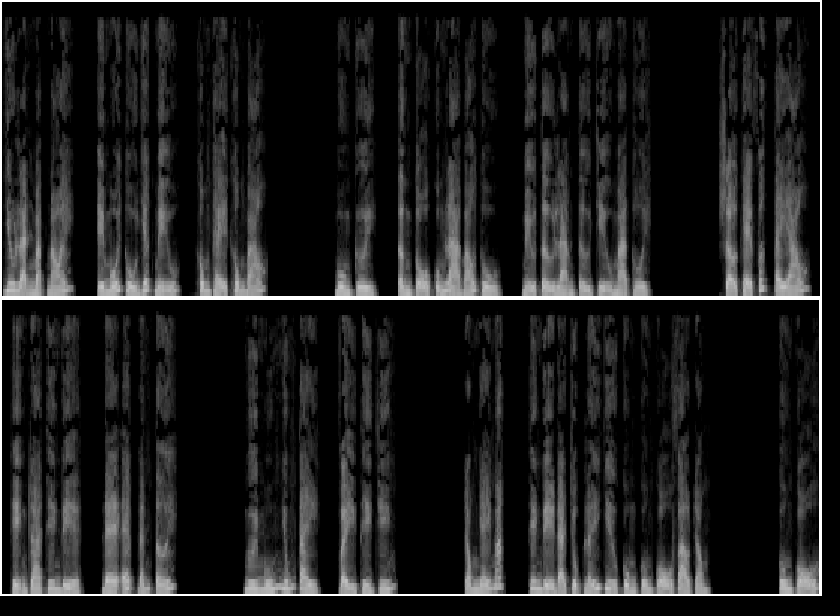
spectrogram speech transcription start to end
Diêu lạnh mặt nói, y mối thù giết miễu, không thể không báo. Buồn cười, tần tổ cũng là báo thù, miễu tự làm tự chịu mà thôi. Sở khẽ phất tay áo, hiện ra thiên địa, đè ép đánh tới. Ngươi muốn nhúng tay, vậy thì chiến. Trong nháy mắt, thiên địa đã chụp lấy diêu cùng côn cổ vào trong. Côn cổ,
